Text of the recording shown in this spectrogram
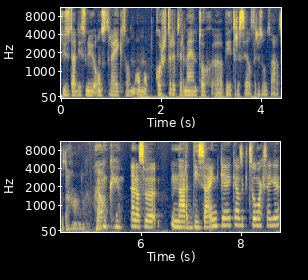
Dus dat is nu ons traject om, om op kortere termijn toch uh, betere salesresultaten te halen. Ja. Oké. En als we naar design kijken, als ik het zo mag zeggen,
